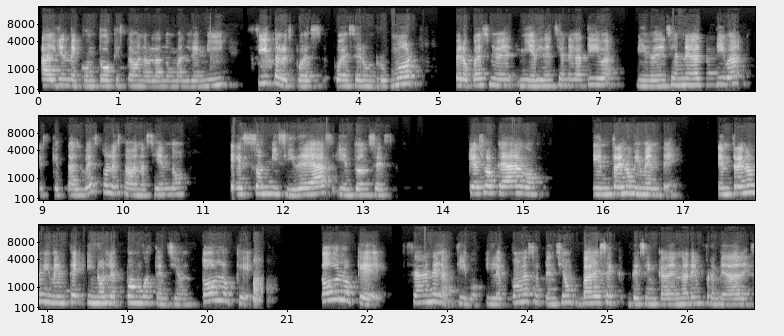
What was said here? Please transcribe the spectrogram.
alguien me contó que estaban hablando mal de mí, sí, tal vez puede, puede ser un rumor, pero ¿cuál es mi, evidencia negativa? Mi evidencia negativa es que tal vez no lo estaban haciendo, es, son mis ideas y entonces, ¿qué es lo que hago? Entreno mi mente, entreno mi mente y no le pongo atención. Todo lo que, todo lo que sea negativo y le pongas atención va a desencadenar enfermedades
